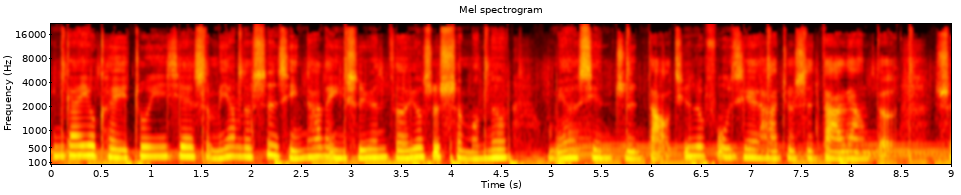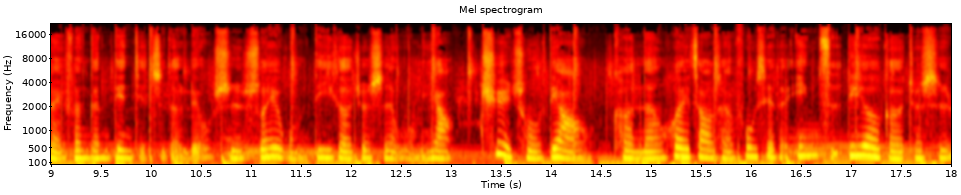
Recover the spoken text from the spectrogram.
应该又可以注意一些什么样的事情？他的饮食原则又是什么呢？我们要先知道，其实腹泻它就是大量的水分跟电解质的流失，所以我们第一个就是我们要去除掉可能会造成腹泻的因子，第二个就是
